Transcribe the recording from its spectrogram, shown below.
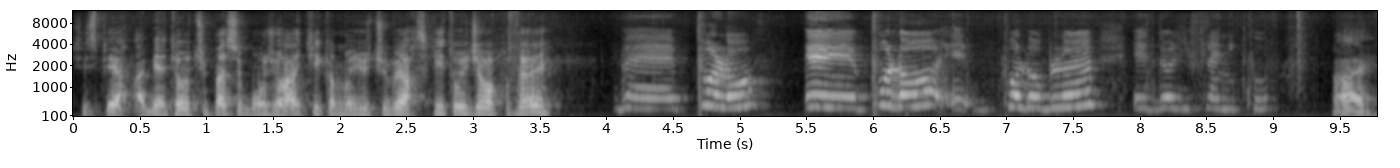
J'espère. À bientôt. Tu passes bonjour à qui comme youtubeur? C'est qui ton youtubeur préféré? Ben, Polo, et Polo, et Polo bleu, et Dolly Flanico. Ouais,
